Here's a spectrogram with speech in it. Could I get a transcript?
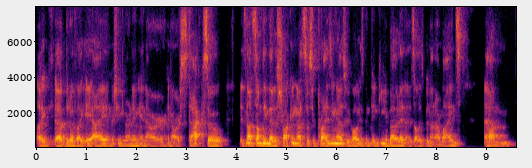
like a bit of like AI and machine learning in our in our stack. So it's not something that is shocking us or surprising us. We've always been thinking about it, and it's always been on our minds. Um,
